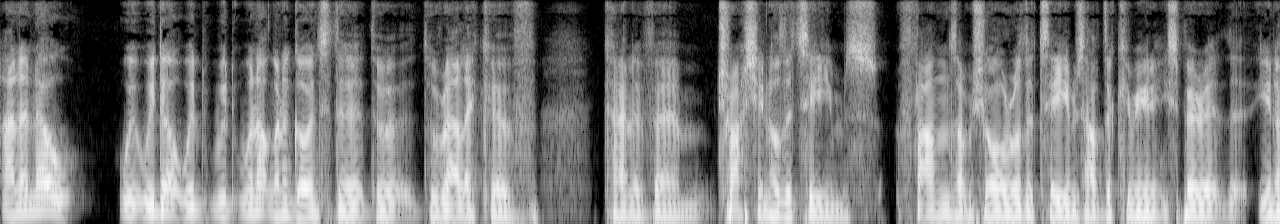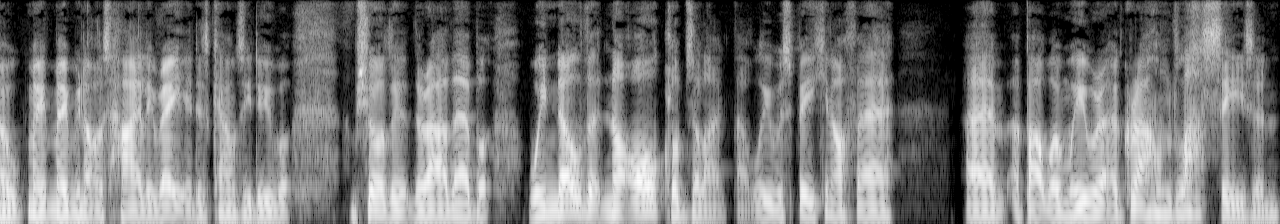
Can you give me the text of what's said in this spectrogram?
And I know we, we don't we, we're not going to go into the, the, the relic of kind of um, trashing other teams fans. I'm sure other teams have the community spirit that you know may, maybe not as highly rated as county do but i'm sure that there are there. But we know that not all clubs are like that. We were speaking off air um, about when we were at a ground last season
